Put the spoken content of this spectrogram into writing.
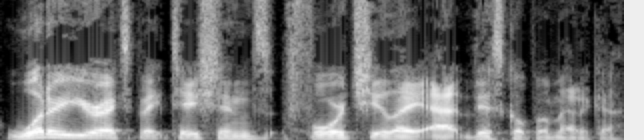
What are your expectations for Chile at this Copa America?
